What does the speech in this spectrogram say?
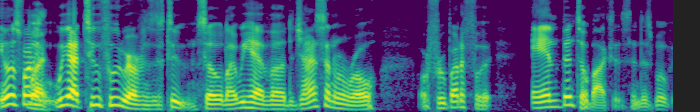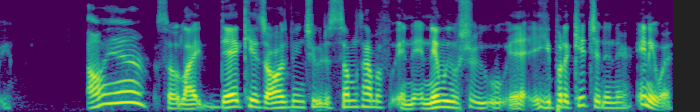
You know what's funny? What? We got two food references too. So like we have uh, the giant cinnamon roll or fruit by the foot and bento boxes in this movie. Oh yeah. So like dead kids are always being true to some type of and, and then we he put a kitchen in there. Anyway,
